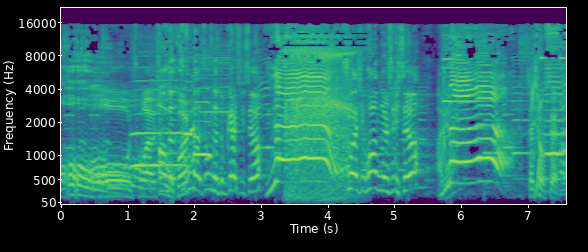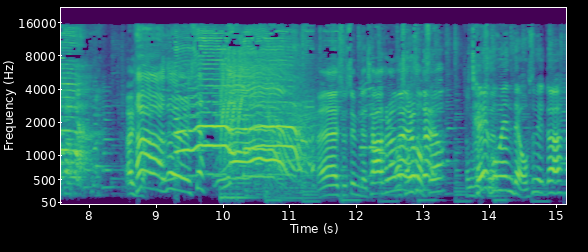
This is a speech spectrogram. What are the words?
오, 좋아요. 좀 더, 조금 더, 조금 더 높게 할 수 있어요? 네. 수아 씨 호흡 넣을 수 있어요? 아니요. 자신 없어요. 하나, 둘, 셋. 네, 좋습니다. 자, 그러면 점수 여러분들 없어요? 없어요? 고민인데 없습니까?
